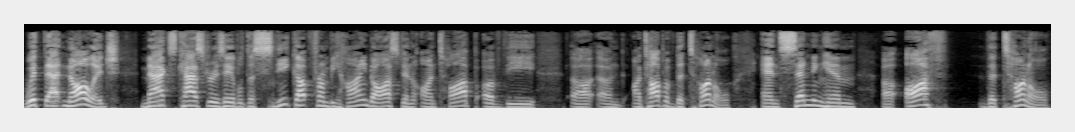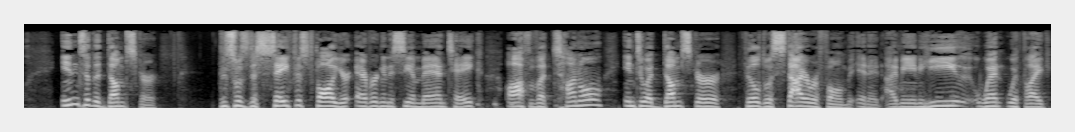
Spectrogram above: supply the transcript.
With that knowledge, Max Caster is able to sneak up from behind Austin on top of the uh, on, on top of the tunnel and sending him uh, off the tunnel into the dumpster. This was the safest fall you're ever going to see a man take off of a tunnel into a dumpster filled with styrofoam in it. I mean, he went with like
